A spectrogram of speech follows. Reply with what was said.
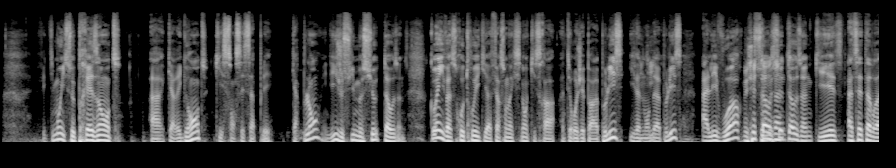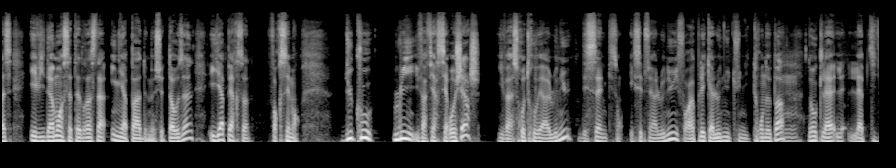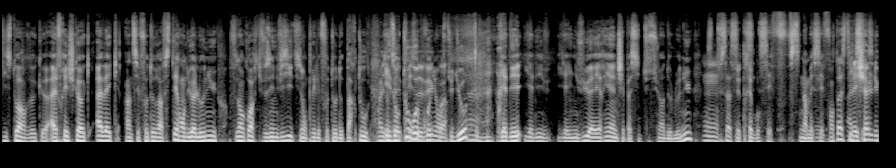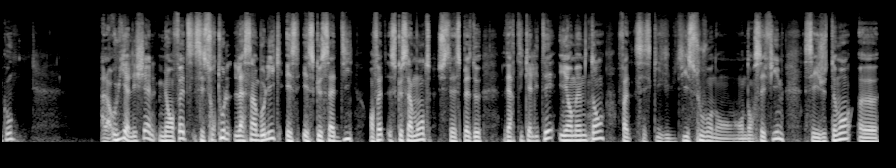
Effectivement, il se présente à Cary Grant, qui est censé s'appeler Kaplan. Il dit Je suis monsieur Townsend. Quand il va se retrouver, qu'il va faire son accident, qui sera interrogé par la police, il va Il demander dit- à la police Allez voir Monsieur ce Townsend. monsieur Townsend, qui est à cette adresse. Évidemment, à cette adresse-là, il n'y a pas de monsieur Townsend, et il n'y a personne, forcément. Du coup, lui, il va faire ses recherches. Il va se retrouver à l'ONU, des scènes qui sont exceptionnelles à l'ONU. Il faut rappeler qu'à l'ONU, tu n'y tournes pas. Mhm. Donc la, la- la petite histoire veut que Alfred Hitchcock, avec un de ses photographes, s'était rendu à l'ONU en faisant croire qu'il faisait une visite. Ils ont pris les photos de partout. Ouais, et ils ont tout reproduit en studio. Il y, a des, il, y a des, il y a une vue aérienne, je sais pas si tu te souviens de l'ONU. Mhm. Tout ça, c'est très beau. c'est- non mais c'est Mm. fantastique. À l'échelle, du coup Alors oui, à l'échelle, mais en fait, c'est surtout la symbolique et, ce que ça dit, en fait, ce que ça montre, cette espèce de verticalité, et en même temps, enfin, c'est ce qu'il utilise souvent dans, dans ses films, c'est justement euh,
